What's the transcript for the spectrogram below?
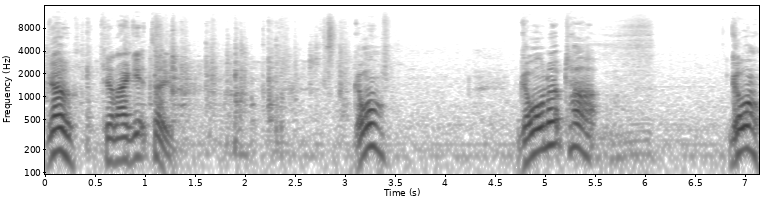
Go till I get through. Go on. Go on up top. Go on.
